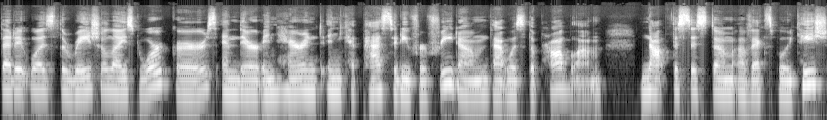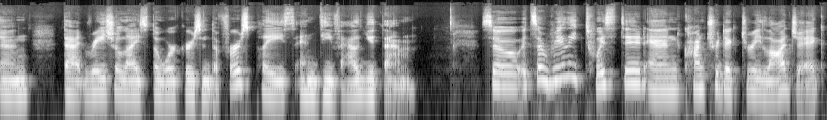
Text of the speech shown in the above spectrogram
that it was the racialized workers and their inherent incapacity for freedom that was the problem, not the system of exploitation that racialized the workers in the first place and devalued them. So it's a really twisted and contradictory logic,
